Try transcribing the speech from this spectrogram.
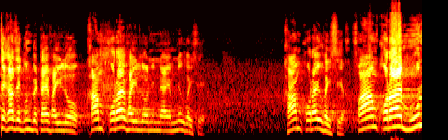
টাকা যে গুণ বেটায় পাইল, খাম করায় পাইল নিনা এমনিও পাইছে। খাম করাই পাইছে। ফার্ম করায় মূল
